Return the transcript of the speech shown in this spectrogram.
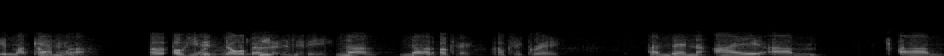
in my camera. Oh, oh he didn't know about he it, did he? No, no. Okay, okay, great. And then I, um, um,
